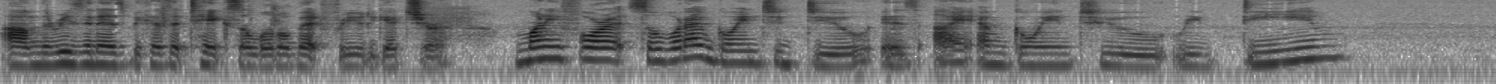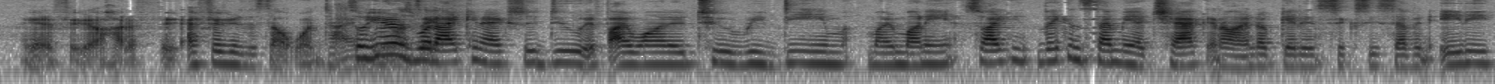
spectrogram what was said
Um, the reason is because it takes a little bit for you to get your money for it. So what I'm going to do is I am going to redeem I gotta figure out how to figure I figured this out one time. So here's what I can actually do if I wanted to redeem my money. So I can they can send me a check and I'll end up getting 67.80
